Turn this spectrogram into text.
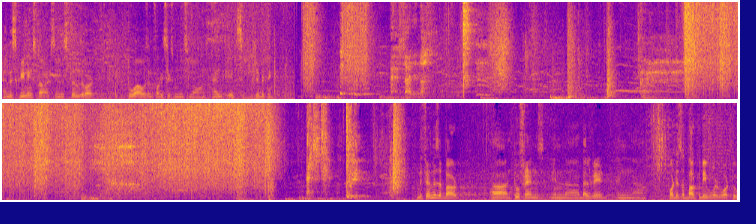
and the screening starts, and this film's about two hours and 46 minutes long, and it's riveting. The film is about uh, two friends in uh, Belgrade in uh, what is about to be World War II.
